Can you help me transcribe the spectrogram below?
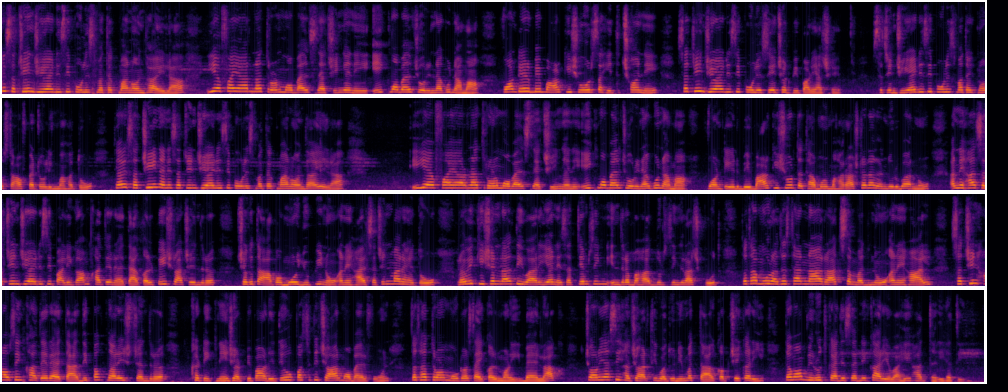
અને Sachin GIDC police મથકમાં નોંધાયેલા ઈએફઆઈઆરના ત્રણ મોબાઈલ સ્નેચિંગ અને એક મોબાઈલ ચોરીના ગુનામાં વોન્ટેડ બે બાળ કિશોર સહિત છને સચિન જીઆઈડીસી પોલીસે ઝડપી પાડ્યા છે. સચિન જીઆઈડીસી પોલીસ મથકનો સ્ટાફ પેટ્રોલિંગમાં હતો, ત્યારે સચિન અને સચિન જીઆઈડીસી પોલીસ મથકમાં નોંધાયેલા ઈએફઆઈઆરના ત્રણ મોબાઈલ સ્નેચિંગ અને એક મોબાઈલ ચોરીના ગુનામાં વોન્ટેડ બે બાળ કિશોર તથા મૂળ મહારાષ્ટ્રના નંદુરબારનું અને હાલ સચિન જીઆઈડીસી પાલીગામ ખાતે રહેતા કલ્પેશ રાજેન્દ્ર જગતાપ મૂળ યુપીનો અને હાલ સચિનમાં રહેતો રવિ કિશનલાલ તિવારી અને સત્યમસિંહ ઇન્દ્ર બહાદુરસિંહ રાજપૂત તથા મૂળ રાજસ્થાનના રાજસમદનો અને હાલ સચિન હાઉસિંગ ખાતે રહેતા દીપક નરેશચંદ્ર ખટીકને ઝડપી પાડી. તેઓ પાસેથી ચાર મોબાઈલ ફોન તથા ત્રણ મોટરસાઇકલ મળી. બે લાખ ચોર્યાસી હજારથી વધુની મત્તા કબજે કરી તમામ વિરુદ્ધ કાયદેસરની કાર્યવાહી હાથ ધરી હતી.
